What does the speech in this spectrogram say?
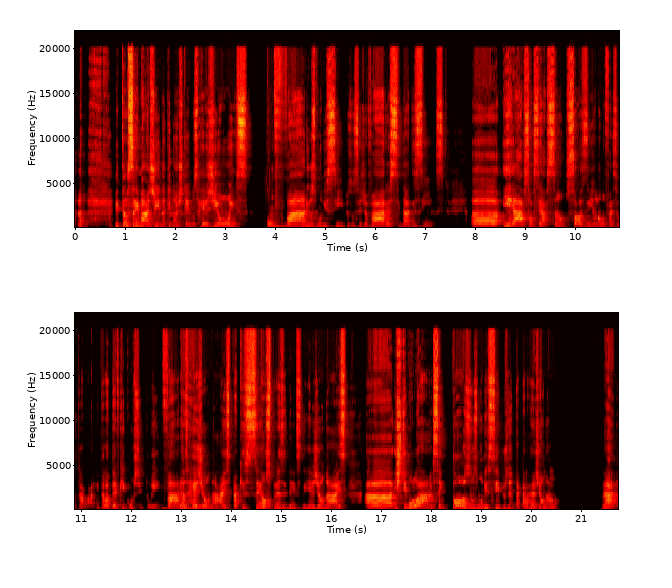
então você imagina que nós temos regiões com vários municípios, ou seja, várias cidadezinhas. Uh, e a associação, sozinha, ela não faz seu trabalho. Então, ela teve que constituir várias regionais para que seus presidentes de regionais uh, estimulassem todos os municípios dentro daquela regional. Uhum. Né?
